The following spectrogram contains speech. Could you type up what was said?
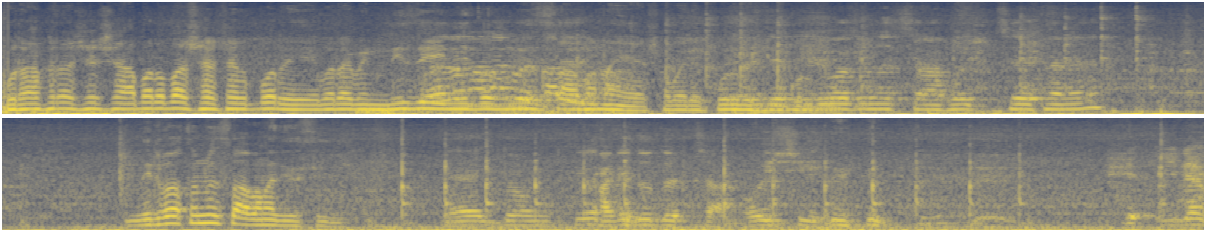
ঘোরাফেরা শেষে আবার বাসা আসার পরে এবার আমি নিজেই নির্বাচনের চা বানাই সবাই পরিবেশন করব। নির্বাচনের চা হচ্ছে এখানে। নির্বাচনের চা বানাই দিয়েছি একদম খাঁটি দুধের চা ঐশী। এটা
